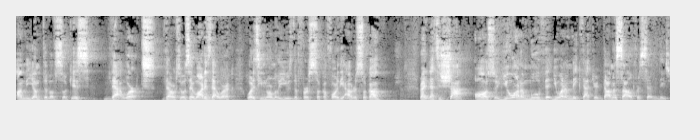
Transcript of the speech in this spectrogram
on the Yom Tov of Sukkis, that works. That works. We'll say, why does that work? What does he normally use the first sukkah for, the outer sukkah? Right, that's his shot. Oh, so you want to move that, you want to make that your domicile for seven days.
